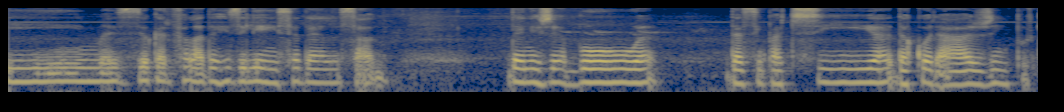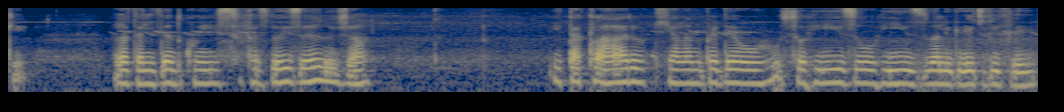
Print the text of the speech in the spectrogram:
E, mas eu quero falar da resiliência dela, sabe? Da energia boa, da simpatia, da coragem, porque ela está lidando com isso faz dois anos já. E tá claro que ela não perdeu o sorriso, o riso, a alegria de viver.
